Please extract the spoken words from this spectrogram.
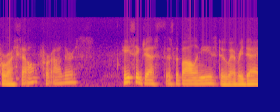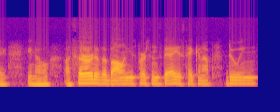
For ourselves? For others? He suggests, as the Balinese do every day, you know, a third of a Balinese person's day is taken up doing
